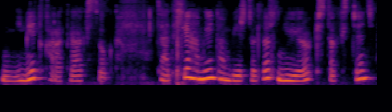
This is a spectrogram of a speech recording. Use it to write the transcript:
нэмээд гаргадаг гэсэн үг. За дэлхийн хамгийн том бирж бол New York Stock Exchange,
